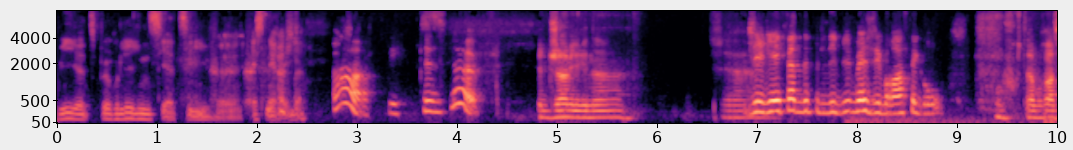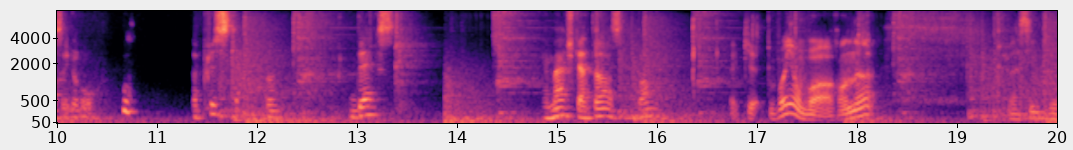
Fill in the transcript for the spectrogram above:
oui, euh, tu peux rouler l'initiative, euh, Esmeralda. Ah! c'est 19. Good job, Irina. J'ai- J'ai rien fait depuis le début, mais j'ai brassé gros. Ouf, ta bras, c'est gros. T'as plus 4. Dex. MH 14, c'est bon. Fait que, voyons voir. On a. Je vais essayer de vous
